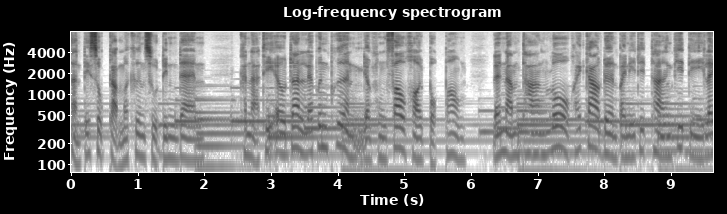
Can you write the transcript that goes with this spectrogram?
สันติสุขกลับมาคืนสู่ดินแดน ขณะที่เอลดันและเพื่อนๆ ยังคงเฝ้าคอยปกป้อง และนำทางโลกให้ก้าวเดินไปในทิศทางที่ดีและ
